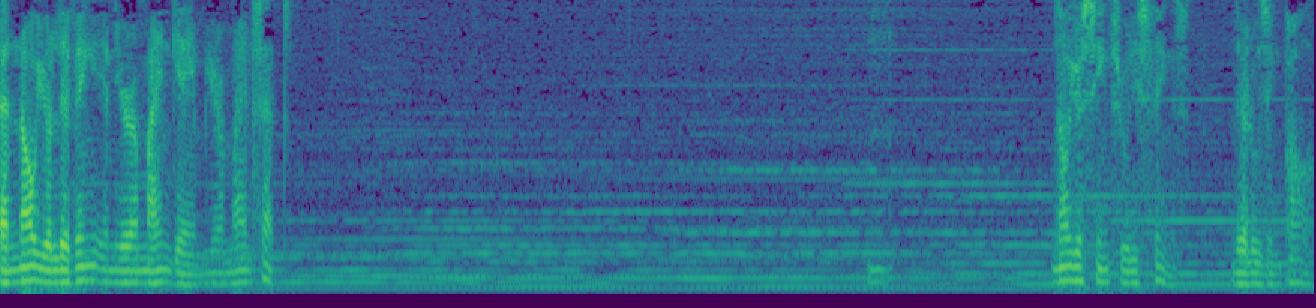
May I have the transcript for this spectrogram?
And now you're living in your mind game, your mindset. Now you're seeing through these things they're losing power.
